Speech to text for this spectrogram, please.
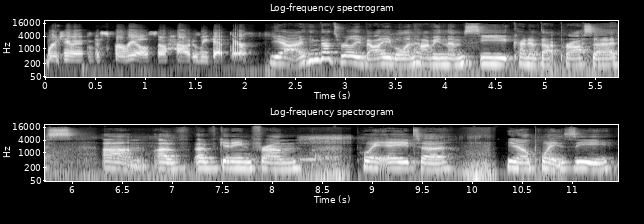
We're doing this for real, so how do we get there? Yeah, I think that's really valuable in having them see kind of that process um, of of getting from point A to you know point Z.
